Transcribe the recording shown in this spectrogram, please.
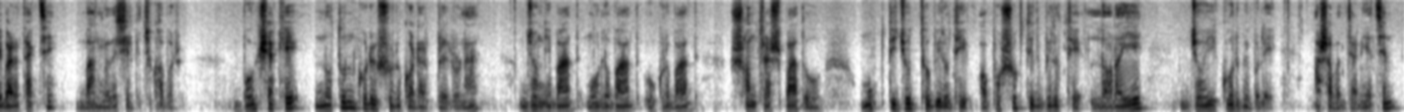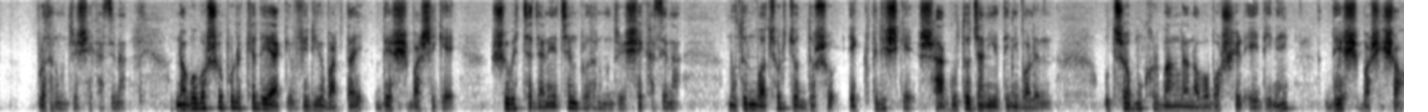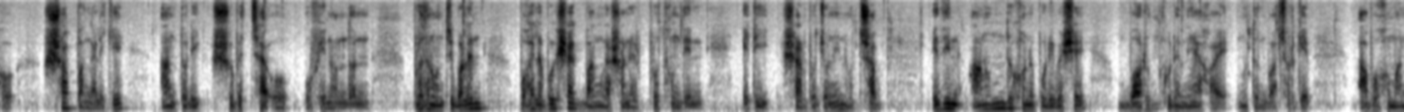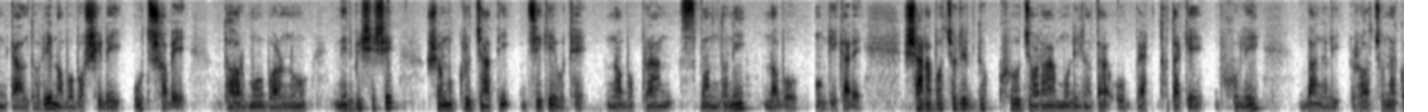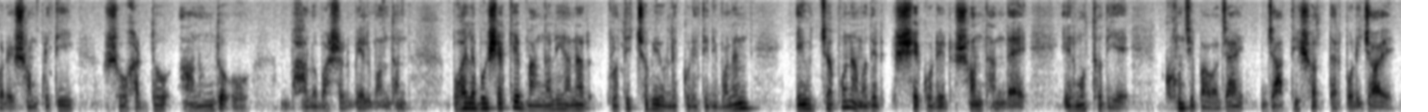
এবারে থাকছে বাংলাদেশের কিছু খবর। বৈশাখে নতুন করে শুরু করার প্রেরণা, জঙ্গিবাদ, মৌলবাদ, উগ্রবাদ, সন্ত্রাসবাদ ও মুক্তিযুদ্ধ বিরোধী অপশক্তির বিরুদ্ধে লড়াইয়ে জয়ী করবে বলে আশাবাদ জানিয়েছেন প্রধানমন্ত্রী শেখ হাসিনা। নববর্ষ উপলক্ষে দিয়ে এক ভিডিও বার্তায় দেশবাসীকে শুভেচ্ছা জানিয়েছেন প্রধানমন্ত্রী শেখ হাসিনা। নতুন বছর চোদ্দশো একত্রিশকে স্বাগত জানিয়ে তিনি বলেন, উৎসবমুখর বাংলা নববর্ষের এই দিনে দেশবাসী সহ সব বাঙালিকে আন্তরিক শুভেচ্ছা ও অভিনন্দন। প্রধানমন্ত্রী বলেন, পহেলা বৈশাখ বাংলা সনের প্রথম দিন। এটি সার্বজনীন উৎসব। এদিন আনন্দঘন পরিবেশে বরণ করে নেওয়া হয় নতুন বছরকে। আবহমান কাল ধরে নববর্ষের এই উৎসবে ধর্ম, বর্ণ, নির্বিশেষে সমগ্র জাতি জেগে ওঠে নবপ্রাণ স্পন্দনে নব অঙ্গীকারে। সারা বছরের দুঃখ, জরা, মলিনতা ও ব্যর্থতাকে ভুলে বাঙালি রচনা করে সম্প্রীতি, সৌহার্দ্য, আনন্দ ও ভালোবাসার মেলবন্ধন। পয়লা বৈশাখে বাঙালি আনার প্রতিচ্ছবি উল্লেখ করে তিনি বলেন, এই উদযাপন আমাদের শেকড়ের সন্ধান দেয়। এর মধ্য দিয়ে খুঁজে পাওয়া যায় জাতিসত্তার পরিচয়।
